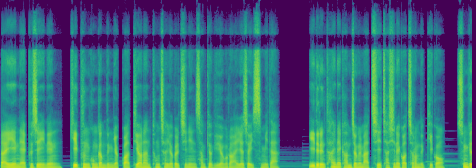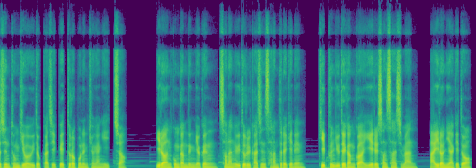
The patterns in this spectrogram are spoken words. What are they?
INFJ는 깊은 공감 능력과 뛰어난 통찰력을 지닌 성격 유형으로 알려져 있습니다. 이들은 타인의 감정을 마치 자신의 것처럼 느끼고 숨겨진 동기와 의도까지 꿰뚫어 보는 경향이 있죠. 이러한 공감 능력은 선한 의도를 가진 사람들에게는 깊은 유대감과 이해를 선사하지만 아이러니하게도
